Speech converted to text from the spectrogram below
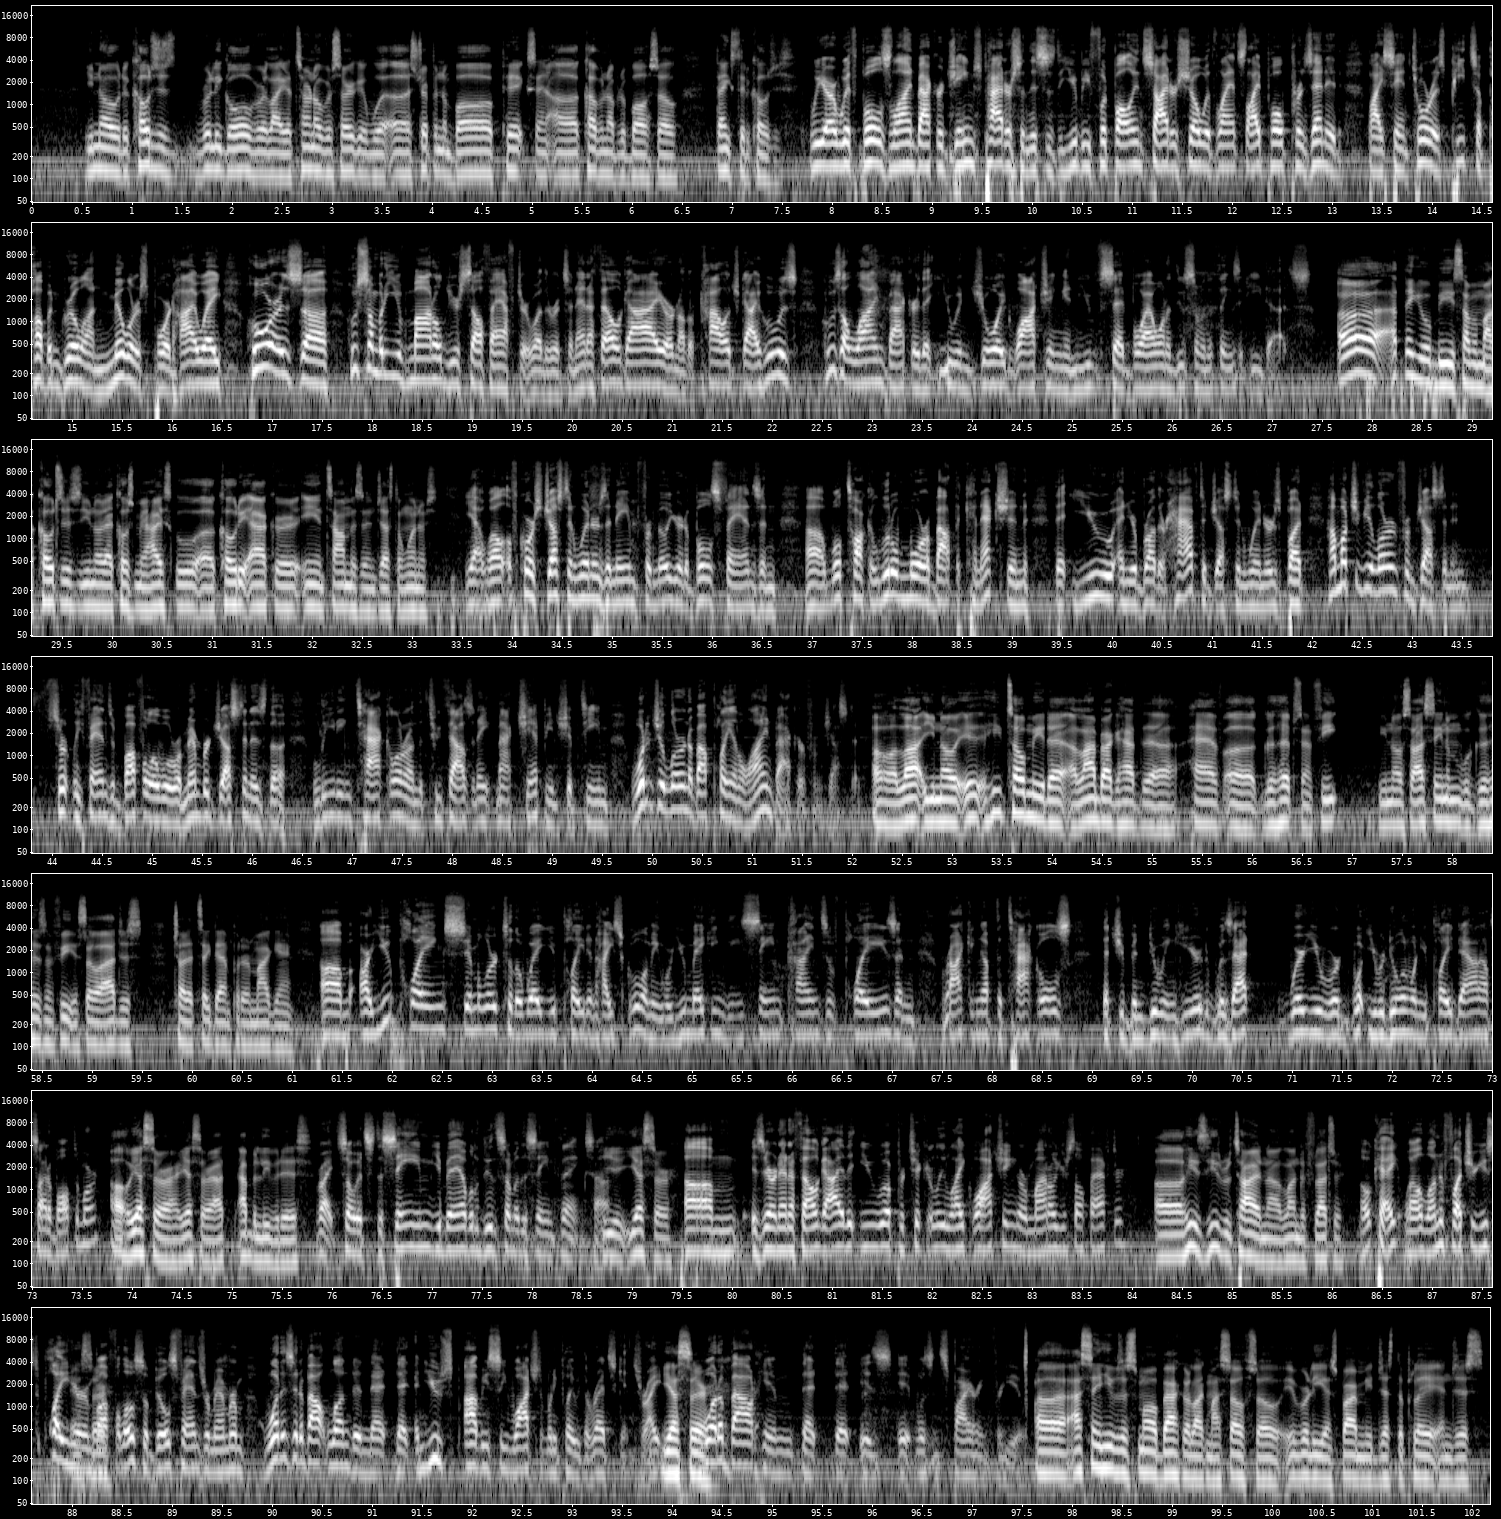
you know, the coaches really go over like a turnover circuit with uh, stripping the ball, picks, and uh, covering up the ball. So thanks to the coaches. We are with Bulls linebacker James Patterson. This is the UB Football Insider Show with Lance Leipold, presented by Santora's Pizza Pub and Grill on Millersport Highway. Who is uh, who's somebody you've modeled yourself after? Whether it's an NFL guy or another college guy, who is who's a linebacker that you enjoyed watching and you've said, "Boy, I want to do some of the things that he does." Uh, I think it would be some of my coaches, you know, that coached me in high school uh, Cody Acker, Ian Thomas, and Justin Winters. Yeah, well, of course, Justin Winters, a name familiar to Bulls fans, and uh, we'll talk a little more about the connection that you and your brother have to Justin Winters. But how much have you learned from Justin? And certainly fans in Buffalo will remember Justin as the leading tackler on the 2008 MAC championship team. What did you learn about playing a linebacker from Justin? Oh, a lot. You know, it, he told me that a linebacker had to uh, have uh, good hips and feet you know, so I seen him with good hands and feet, and so I just try to take that and put it in my game. Um, are you playing similar to the way you played in high school? I mean, were you making these same kinds of plays and racking up the tackles that you've been doing here? Was that where you were what you were doing when you played down outside of Baltimore? Oh yes, sir. Yes, sir. I, I believe it is. Right. So it's the same. You've been able to do some of the same things, huh? Y- yes, sir. Um, is there an NFL guy that you uh, particularly like watching or model yourself after? Uh, he's he's retired now, London Fletcher. Okay, well, London Fletcher used to play here Yes, in sir. Buffalo, so Bills fans remember him. What is it about London that, that and you obviously watched him when he played with the Redskins, right? Yes, sir. What about him that that is it was inspiring for you? Uh, I seen he was a small backer like myself, so it really inspired me just to play and just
